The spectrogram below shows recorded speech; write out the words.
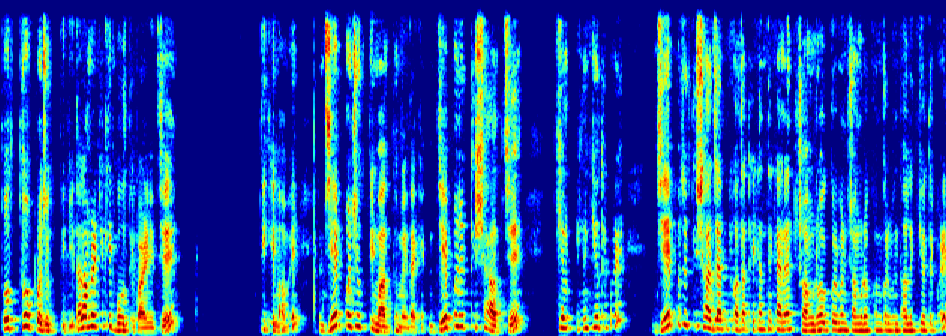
তথ্য প্রযুক্তি কি, তাহলে আমরা এটাকে বলতে পারি যে ঠিক এভাবে যে প্রযুক্তির মাধ্যমে দেখেন, যে প্রযুক্তির সাহায্যে কি- হতে পারে? যে প্রযুক্তির সাহায্যে আপনি কথাটা এখান থেকে আনেন, সংগ্রহ করবেন, সংরক্ষণ করবেন, তাহলে কি হতে পারে?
